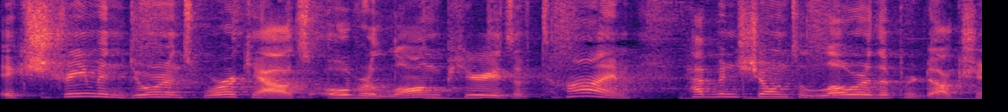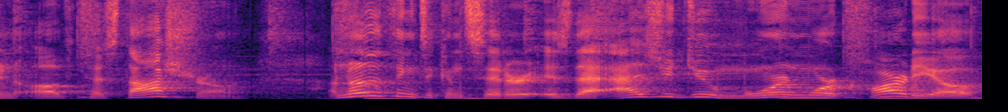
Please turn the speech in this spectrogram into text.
Extreme endurance workouts over long periods of time have been shown to lower the production of testosterone. Another thing to consider is that as you do more and more cardio,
